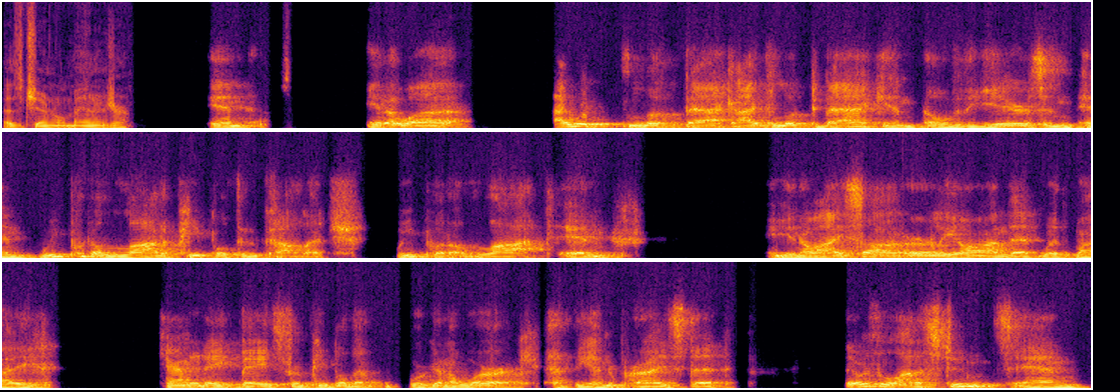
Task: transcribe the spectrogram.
as general manager. And, you know, uh, I would look back, I've looked back and over the years, and, and we put a lot of people through college. We put a lot. And, you know, I saw early on that with my candidate base for people that were going to work at the enterprise, that there was a lot of students. And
